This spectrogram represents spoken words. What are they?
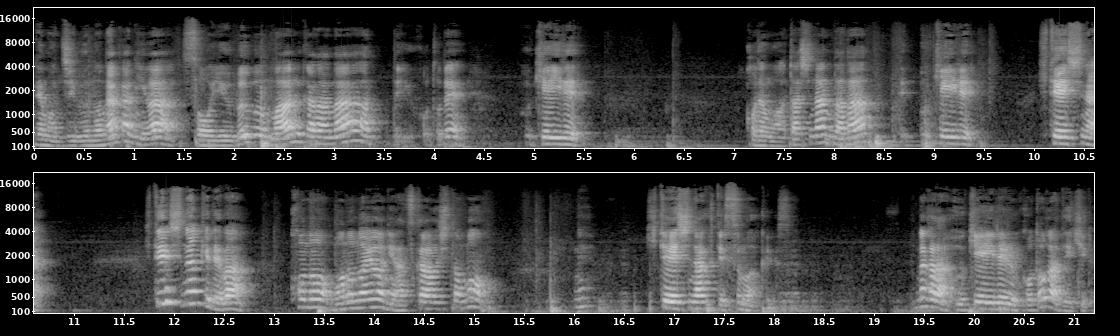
でも自分の中にはそういう部分もあるからなっていうことで受け入れる。これも私なんだなって受け入れる。否定しない。否定しなければこのもののように扱う人も、否定しなくて済むわけです。だから受け入れることができる。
